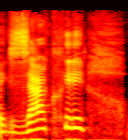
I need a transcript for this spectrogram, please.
exactly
